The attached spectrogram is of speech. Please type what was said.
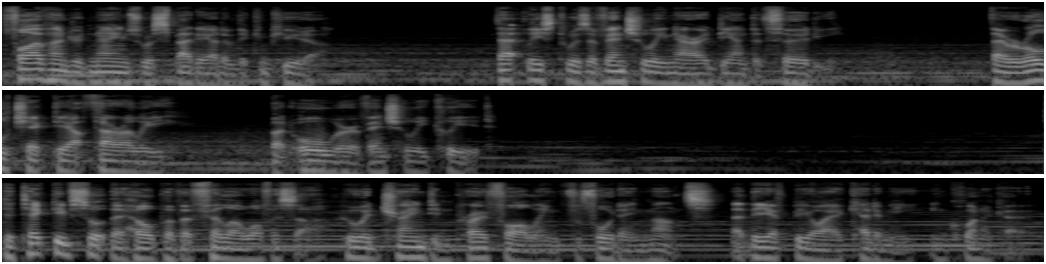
500 names were spat out of the computer. That list was eventually narrowed down to 30. They were all checked out thoroughly, but all were eventually cleared. Detectives sought the help of a fellow officer who had trained in profiling for 14 months at the FBI Academy in Quantico.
